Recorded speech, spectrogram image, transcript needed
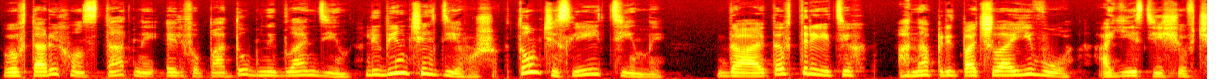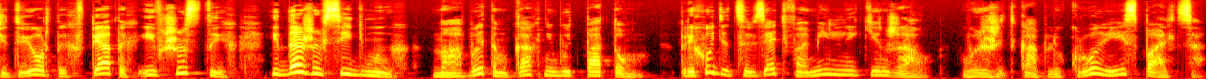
Во-вторых, он статный эльфоподобный блондин, любимчик девушек, в том числе и Тинны. Да, это в-третьих. Она предпочла его, а есть еще в четвертых, в пятых и в шестых, и даже в седьмых, но об этом как-нибудь потом. Приходится взять фамильный кинжал выжать каплю крови из пальца.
